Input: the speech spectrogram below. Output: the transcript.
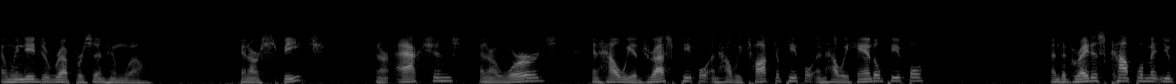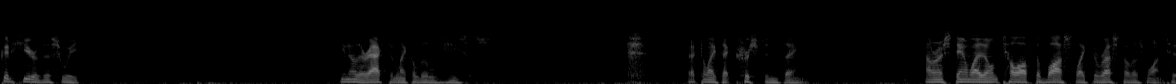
And we need to represent him well in our speech, in our actions, in our words, and how we address people and how we talk to people and how we handle people. And the greatest compliment you could hear this week. you know, they're acting like a little Jesus. they're acting like that Christian thing. I don't understand why they don't tell off the boss like the rest of us want to.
